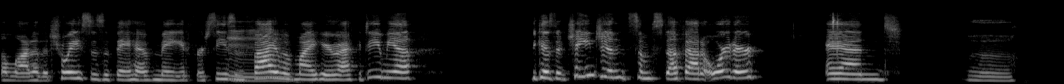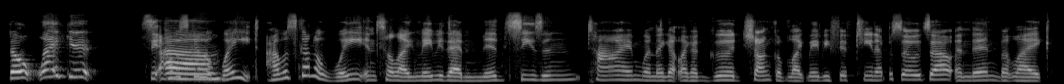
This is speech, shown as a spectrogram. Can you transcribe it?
a lot of the choices that they have made for season 5 of Mm. My Hero Academia because they're changing some stuff out of order and Uh, don't like it. See, I was gonna Um, wait. I was gonna wait until like maybe that mid-season time when they got like a good chunk of like maybe 15 episodes out and then but like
